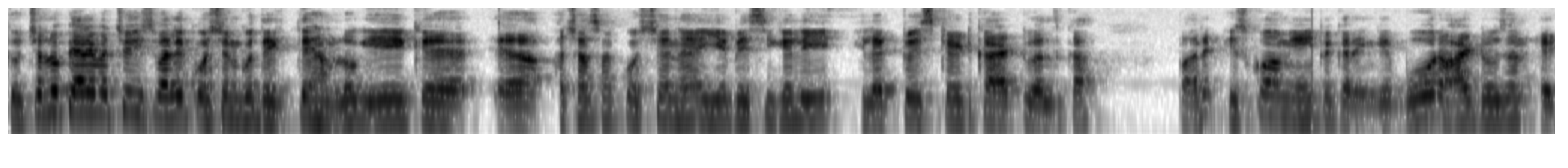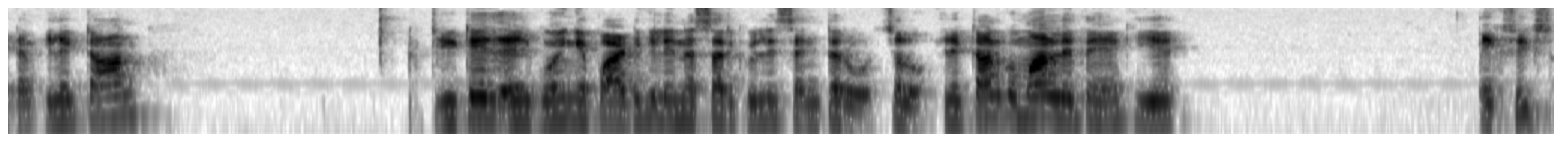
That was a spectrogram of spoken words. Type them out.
तो चलो प्यारे बच्चों, इस वाले क्वेश्चन को देखते हैं हम लोग। एक अच्छा सा क्वेश्चन है। ये बेसिकली इलेक्ट्रोस्टेट का है ट्वेल्थ का। पर इसको हम यहीं पे करेंगे। Bohr hydrogen atom electron treat as as going a particle in a circular centre हो चलो इलेक्ट्रॉन को मान लेते हैं कि ये एक फिक्स्ड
